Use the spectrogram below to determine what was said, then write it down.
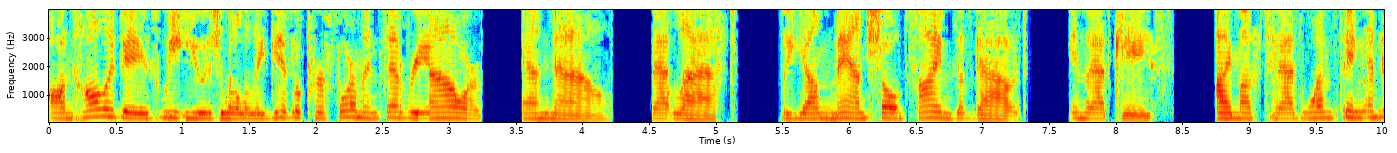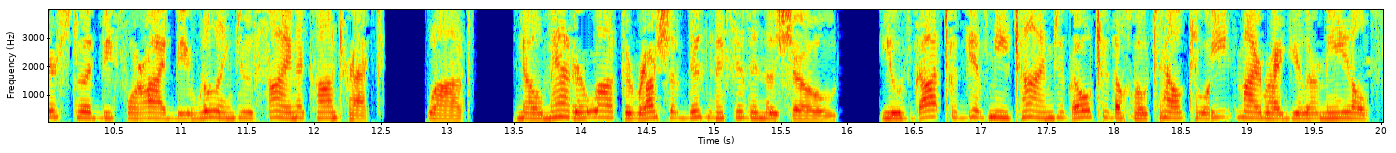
On holidays we usually give a performance every hour. And now, at last, the young man showed signs of doubt. In that case, I must have one thing understood before I'd be willing to sign a contract. What? No matter what the rush of business is in the show, You've got to give me time to go to the hotel to eat my regular meals.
